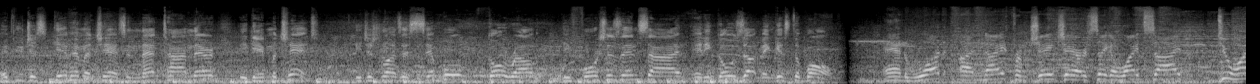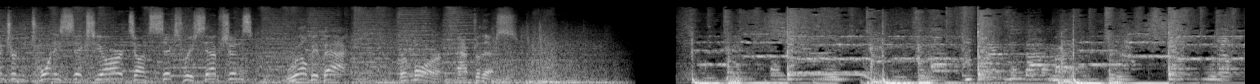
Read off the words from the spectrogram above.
if you just give him a chance. And that time there, he gave him a chance. He just runs a simple go route. He forces inside, and he goes up and gets the ball. And what a night from J.J. Arcega Whiteside. 226 yards on six receptions. We'll be back for more after this. Thank you.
